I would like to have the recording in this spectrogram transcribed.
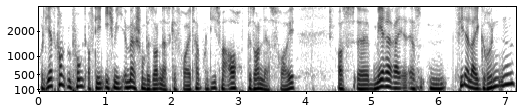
Und jetzt kommt ein Punkt, auf den ich mich immer schon besonders gefreut habe und diesmal auch besonders freue. Aus äh, mehrerlei, aus m, vielerlei Gründen.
